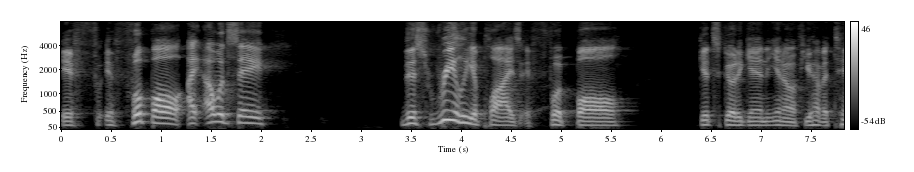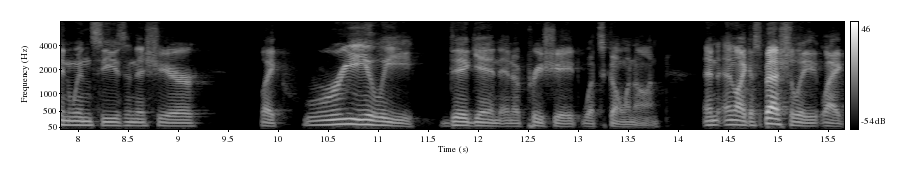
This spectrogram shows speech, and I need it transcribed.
If if football, I, I would say this really applies if football gets good again. You know, if you have a 10 win season this year, like really dig in and appreciate what's going on. And and like especially like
